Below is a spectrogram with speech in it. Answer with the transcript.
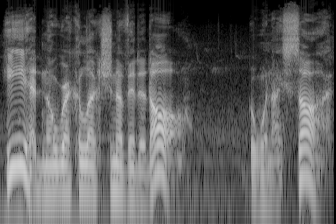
He had no recollection of it at all, but when I saw it,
